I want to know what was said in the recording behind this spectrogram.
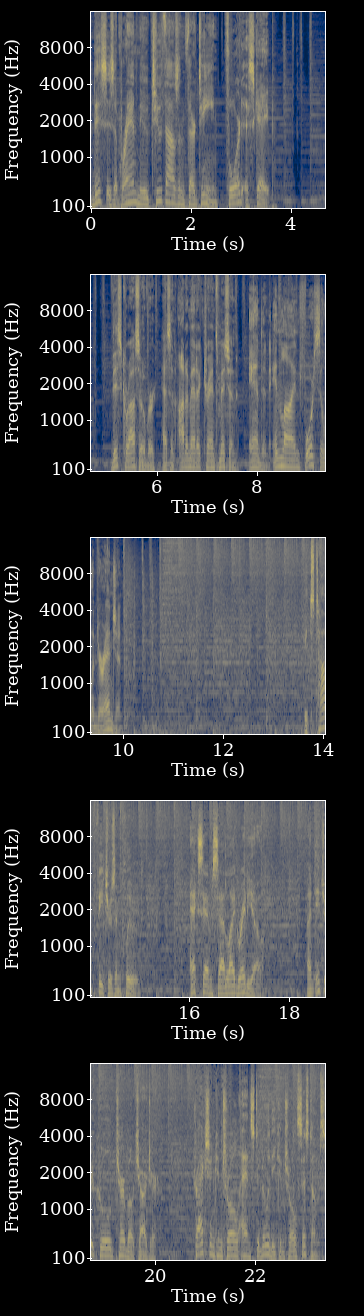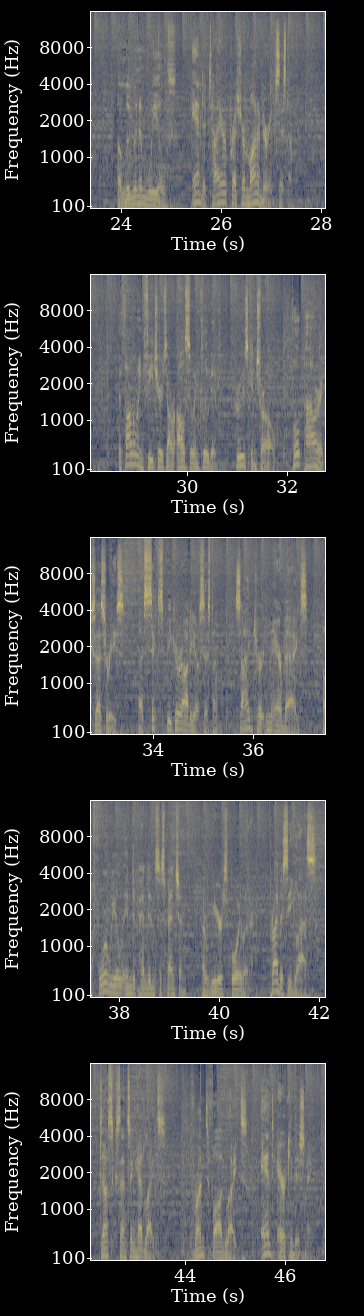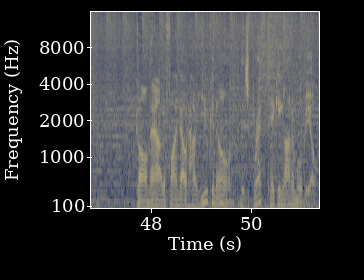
This is a brand new 2013 Ford Escape. This crossover has an automatic transmission and an inline four-cylinder engine. Its top features include XM satellite radio, an intercooled turbocharger, traction control and stability control systems, aluminum wheels, and a tire pressure monitoring system. The following features are also included. Cruise control, full power accessories, a six-speaker audio system, side curtain airbags, a four-wheel independent suspension, a rear spoiler, privacy glass, dusk sensing headlights, front fog lights, and air conditioning. Call now to find out how you can own this breathtaking automobile.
